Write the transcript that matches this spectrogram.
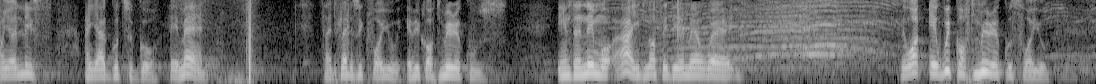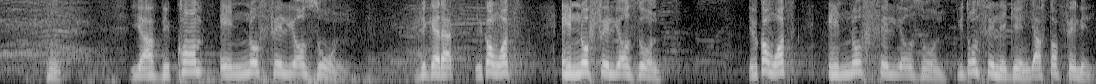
on your lips and you are good to go. Amen. So I declare this week for you a week of miracles. In the name of, ah, you did not say the amen where. They want a week of miracles for you. Hmm. You have become a no failure zone. Did you get that? You become what? A no failure zone. You become what? A no failure zone. You don't fail again. You have stopped failing.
